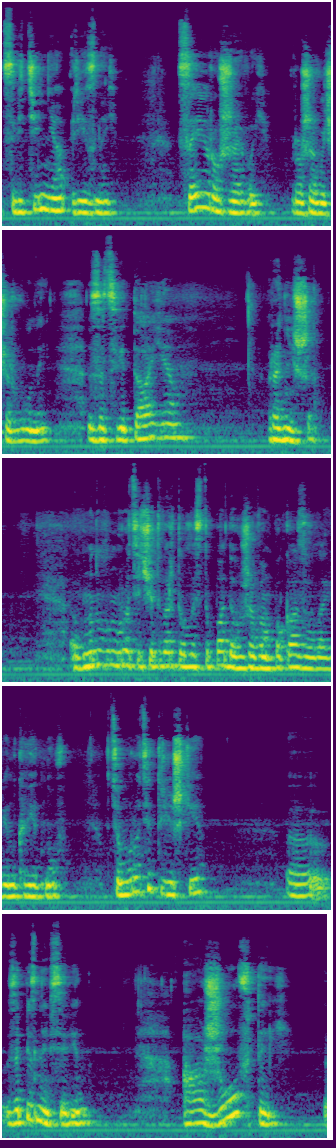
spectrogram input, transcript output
цвітіння різний. Цей рожевий, рожево-червоний, зацвітає раніше. В минулому році, 4 листопада, вже вам показувала, він квітнув. В цьому році трішки е, запізнився він. А жовтий е,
